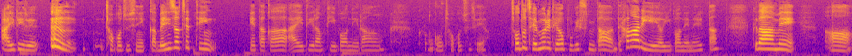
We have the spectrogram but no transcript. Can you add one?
아이디를 적어주시니까 매니저 채팅에다가 아이디랑 비번이랑 그런 거 적어주세요. 저도 재물이 되어 보겠습니다. 근데 항아리예요 이번에는 일단. 그 다음에 어,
